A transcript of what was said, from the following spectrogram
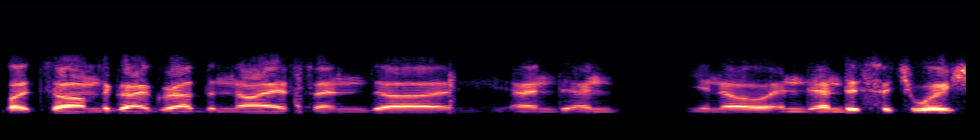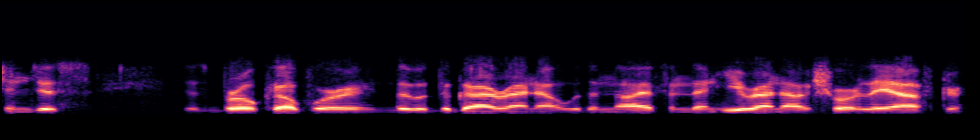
But um, the guy grabbed the knife, and uh, and and you know, and and the situation just just broke up where the the guy ran out with the knife, and then he ran out shortly after.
